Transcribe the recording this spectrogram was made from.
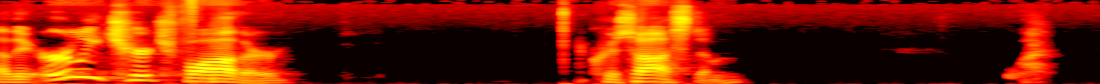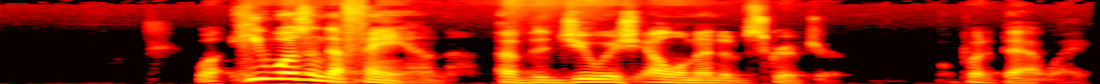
Now, the early church father, Chrysostom, well, he wasn't a fan of the Jewish element of Scripture. We'll put it that way.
